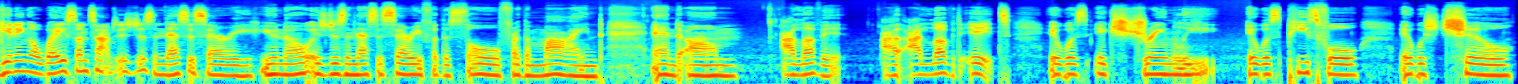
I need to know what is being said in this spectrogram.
getting away sometimes is just necessary, you know, it's just necessary for the soul, for the mind. And, um, I love it. I, I loved it. It was extremely, it was peaceful. It was chill.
